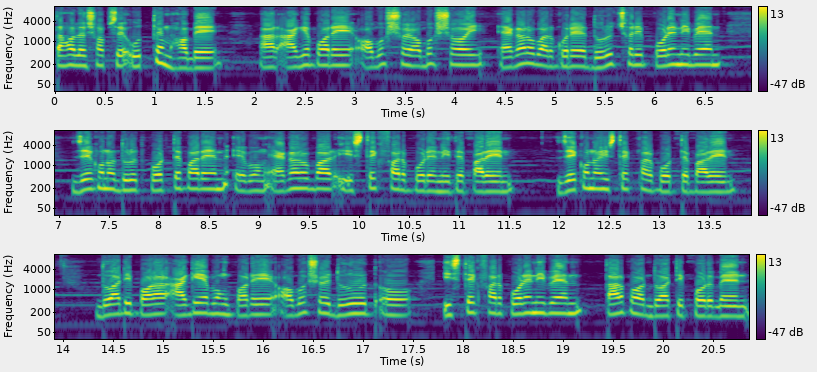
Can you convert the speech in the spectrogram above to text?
তাহলে সবচেয়ে উত্তম হবে। আর আগে পরে অবশ্যই অবশ্যই এগারো বার করে দুরুদ শরীফ পড়ে নেবেন। যে কোনো দুরুদ পড়তে পারেন এবং এগারো বার ইস্তেকফার পড়ে নিতে পারেন। যে কোনো ইস্তেকফার পড়তে পারেন। দোয়াটি পড়ার আগে এবং পরে অবশ্যই দুরুদ ও ইস্তেকফার পড়ে নেবেন, তারপর দোয়াটি পড়বেন।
